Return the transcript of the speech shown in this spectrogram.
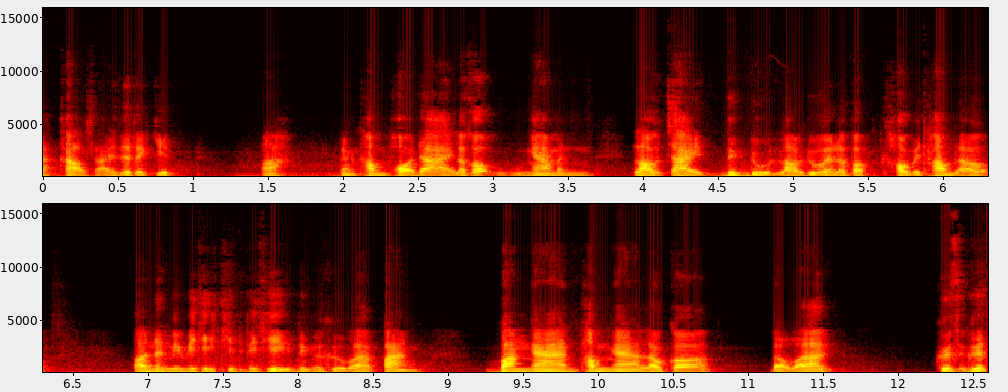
นักข่าวสายเศรษฐกิจอะยังทำพอได้ แล้วก็โอ้งานมันเล้าใจดึงดูดเราด้วยแล้วแบบเข้าไปทำแล้ว ตอนนั้นมีวิธีคิดวิธีหนึ่งก็คือว่าบางบางงานทำงานแล้วก็แบบว่าคือคือ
